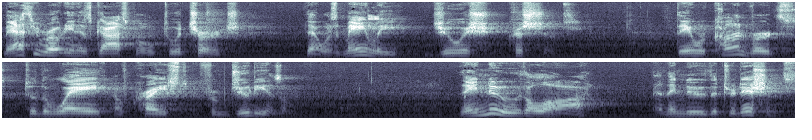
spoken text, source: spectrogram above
Matthew wrote in his gospel to a church that was mainly Jewish Christians. They were converts to the way of Christ from Judaism. They knew the law and they knew the traditions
